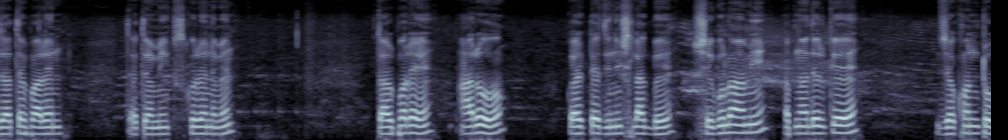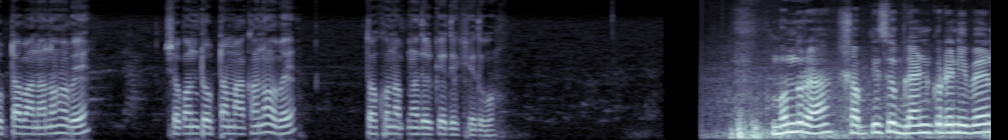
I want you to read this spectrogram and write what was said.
যাতে পারেন তাতে মিক্স করে নেবেন। তারপরে আরও কয়েকটা জিনিস লাগবে, সেগুলো আমি আপনাদেরকে যখন টোপটা বানানো হবে, যখন টোপটা মাখানো হবে, তখন আপনাদেরকে দেখিয়ে দেবো। বন্ধুরা সব কিছু ব্লেন্ড করে নেবেন।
